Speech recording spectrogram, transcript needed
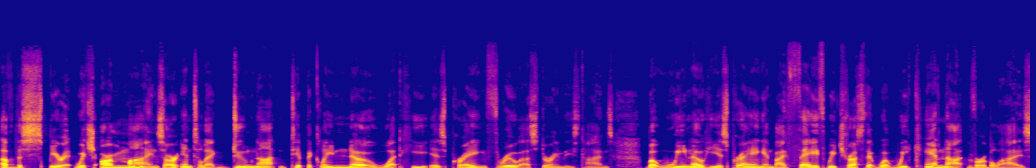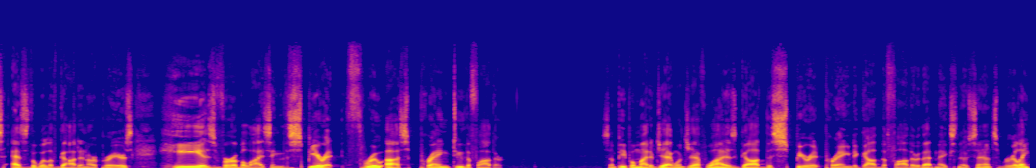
of the Spirit, which our minds, our intellect, do not typically know what He is praying through us during these times. But we know He is praying, and by faith, we trust that what we cannot verbalize as the will of God in our prayers, He is verbalizing the Spirit through us praying to the Father. Some people might object, well, Jeff, why is God the Spirit praying to God the Father? That makes no sense. Really?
